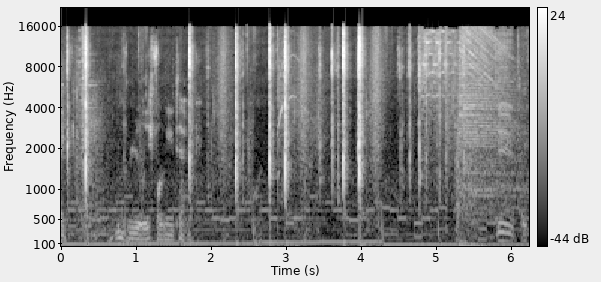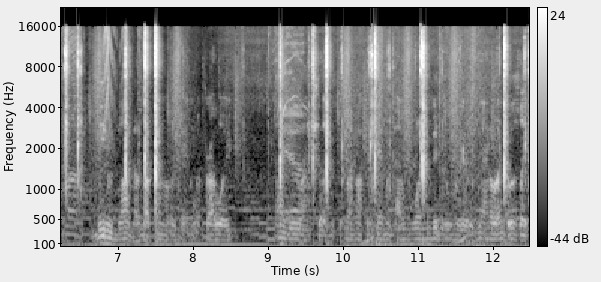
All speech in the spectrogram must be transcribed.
like really funny tech. Dude, come on. They do not know about Madeline Gamma, probably. I don't want to show them because I'm not gonna get with that one video where Madeline goes like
